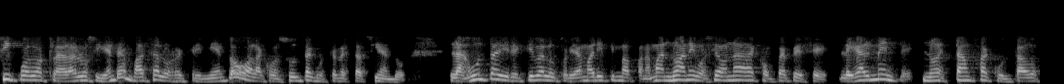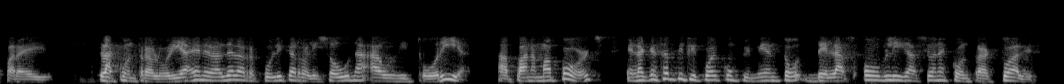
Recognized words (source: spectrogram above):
sí puedo aclarar lo siguiente en base a los requerimientos o a la consulta que usted me está haciendo. La Junta Directiva de la Autoridad Marítima de Panamá no ha negociado nada con PPC. Legalmente no están facultados para ello. La Contraloría General de la República realizó una auditoría a Panama Ports en la que certificó el cumplimiento de las obligaciones contractuales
